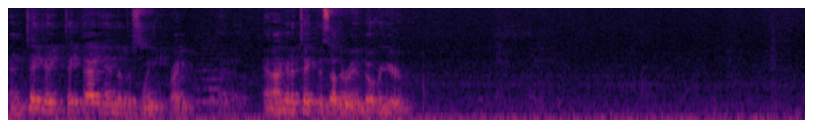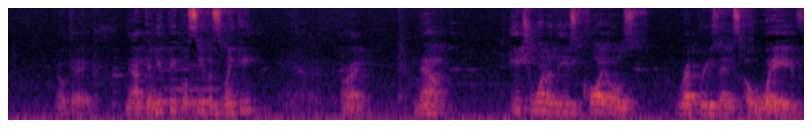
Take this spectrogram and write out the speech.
And take it, take that end of the slinky, right? And I'm going to take this other end over here. Okay. Now, can you people see the slinky? All right. Now, each one of these coils represents a wave.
